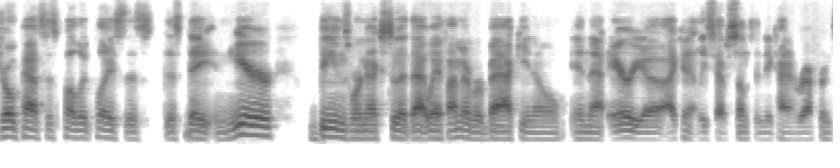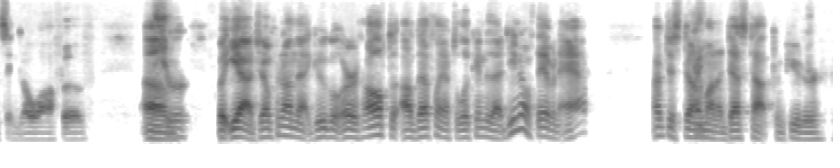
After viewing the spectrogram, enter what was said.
drove past this public place this this date and year. Beans were next to it. That way, if I'm ever back, you know, in that area, I can at least have something to kind of reference and go off of. Um, sure. But yeah, jumping on that Google Earth, I'll have to, I'll definitely have to look into that. Do you know if they have an app? I've just done I- them on a desktop computer.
